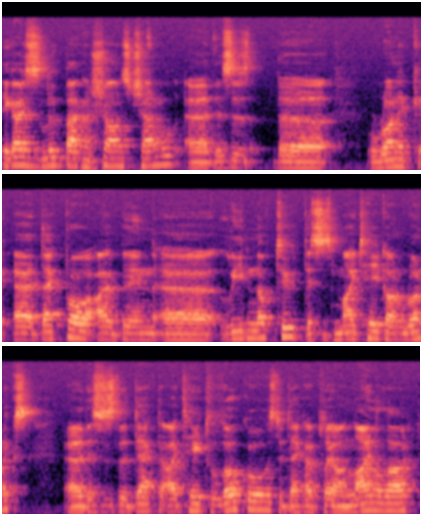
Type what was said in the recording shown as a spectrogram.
Hey guys, it's Luke back on Shaun's channel. Uh, this is the Runick uh, deck pro I've been uh, leading up to. This is my take on Runicks. Uh, this is the deck that I take to locals, the deck I play online a lot.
